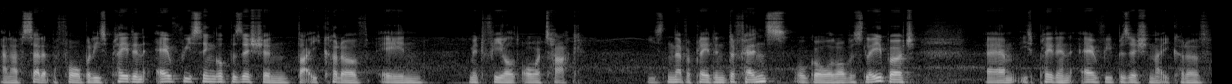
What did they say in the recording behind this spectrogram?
And I've said it before, but he's played in every single position that he could have in midfield or attack. He's never played in defence or goal, obviously, but um, he's played in every position that he could have.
